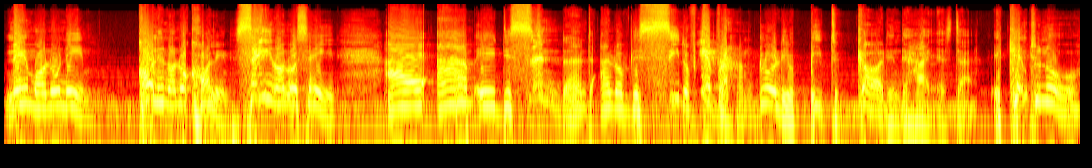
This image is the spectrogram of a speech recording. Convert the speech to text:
Name or no name, calling or no calling, saying or no saying. I am a descendant and of the seed of Abraham. Glory be to God in the highest. Uh, he came to know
